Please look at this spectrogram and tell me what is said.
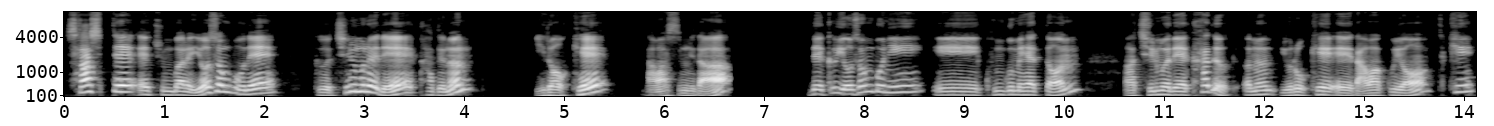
40대 중반의 여성분의 그 질문에 대해 카드는 이렇게 나왔습니다. 네, 그 여성분이 궁금해 했던 아, 질문에 대해 카드는 이렇게 나왔고요. 특히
